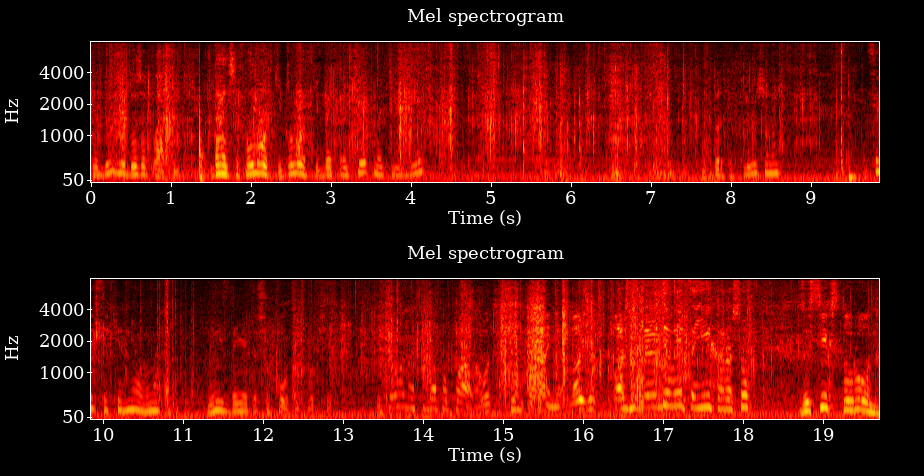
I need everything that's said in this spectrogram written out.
це дуже-дуже класно. Далі, по лодці, по лодці, її. Мотор. Ця вся херня, вона мені здається, що пофіг взагалі. І чого вона сюди попала? От в чому питання. Важно, важно передивитися її хорошо з усіх сторон.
